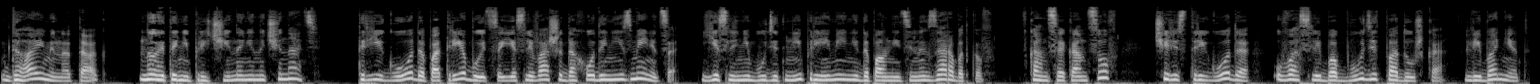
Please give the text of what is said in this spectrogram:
Да, именно так. Но это не причина не начинать. Три года потребуется, если ваши доходы не изменятся, если не будет ни премии, ни дополнительных заработков. Конце концов, через три года у вас либо будет подушка, либо нет.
